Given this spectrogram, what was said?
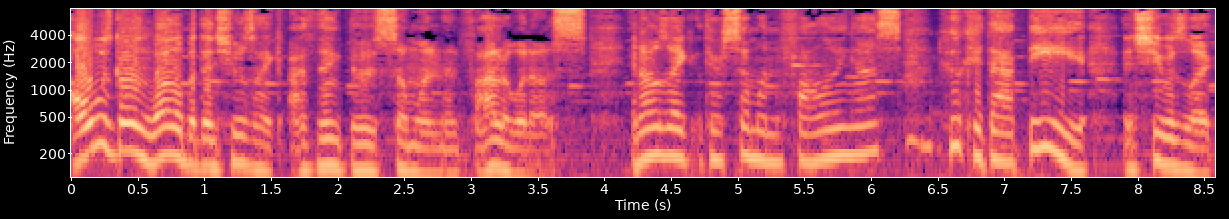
all was going well, but then she was like, I think there's someone following us. And I was like, there's someone following us? Who could that be? And she was like,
